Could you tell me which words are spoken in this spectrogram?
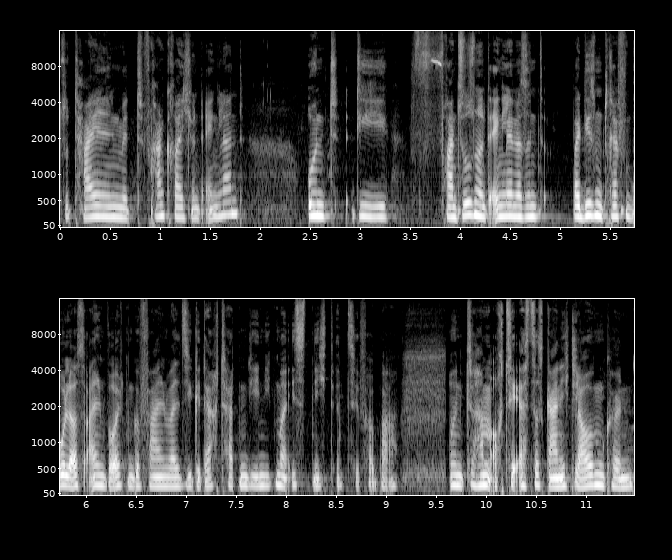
zu teilen mit Frankreich und England. Und die Franzosen und Engländer sind bei diesem Treffen wohl aus allen Wolken gefallen, weil sie gedacht hatten, die Enigma ist nicht entzifferbar. Und haben auch zuerst das gar nicht glauben können.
